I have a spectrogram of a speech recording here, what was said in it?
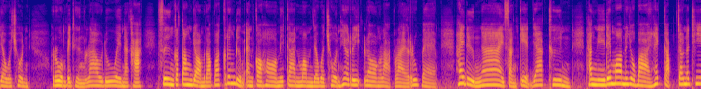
เยาวชน รวมไปถึงเหล้าด้วยนะคะ ซึ่งก็ต้องยอมรับว่าเครื่องดื่มแอลกอฮอล์มีการมอมเยาวชนให้ริลองหลากหลายรูปแบบ ให้ดื่มง่ายสังเกตยากขึ้น ทั้งนี้ได้มอบนโยบายให้กับเจ้าหน้าที่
